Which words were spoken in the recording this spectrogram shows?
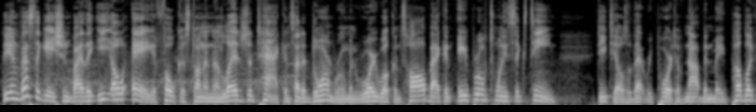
The investigation by the EOA focused on an alleged attack inside a dorm room in Roy Wilkins Hall back in April of 2016. Details of that report have not been made public.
